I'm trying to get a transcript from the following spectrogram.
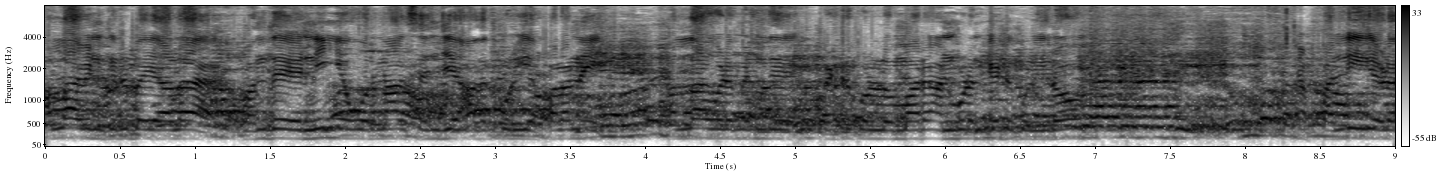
அல்லாவின் கிருபையால வந்து நீங்க ஒரு நாள் செஞ்சு அதற்குரிய பலனை அல்லாஹ்விடமிருந்து பெற்றுக்கொள்ளுமாறு அன்புடன் கேட்டுக்கொள்கிறோம். பள்ளியோட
